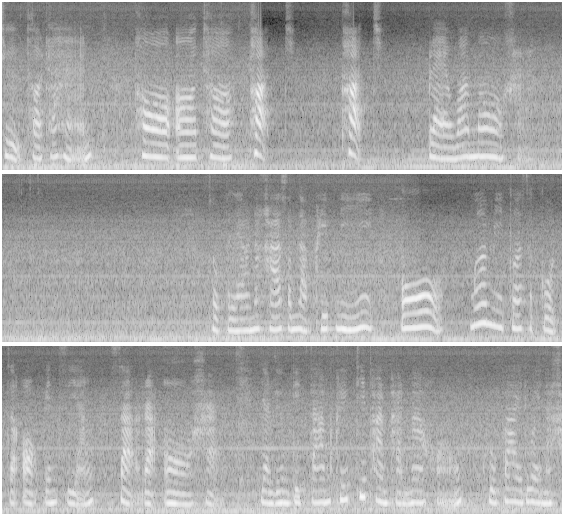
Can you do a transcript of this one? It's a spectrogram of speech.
ถือทอทหารพออทอ pot pot แปลว่าหม้อค่ะ จบไปแล้วนะคะสำหรับคลิปนี้ O เมื่อมีตัวสะกดจะออกเป็นเสียงสระอค่ะ อย่าลืมติดตามคลิปที่ผ่านๆมาของครูฝ้ายด้วยนะค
